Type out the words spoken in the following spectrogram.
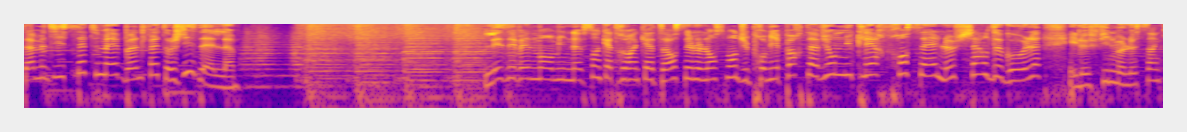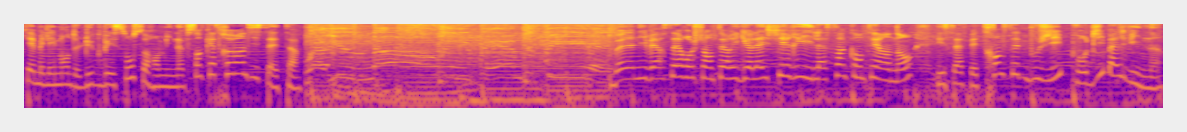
Samedi 7 mai, bonne fête au Gisèle. Les événements en 1994, c'est le lancement du premier porte-avions nucléaire français, le Charles de Gaulle. Et le film Le cinquième élément de Luc Besson sort en 1997. Bon anniversaire au chanteur Eagle Eye Cherry, il a 51 ans et ça fait 37 bougies pour J Balvin.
